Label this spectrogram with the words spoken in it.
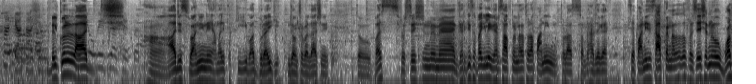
था? क्या था कि बिल्कुल आज? हाँ? आज इस वानी ने हमारी थपकी की बहुत बुराई की जो हमसे बर्दाश्त नहीं। तो बस फ्रस्ट्रेशन में मैं घर की सफ़ाई के लिए घर साफ़ करना था थोड़ा पानी थोड़ा सब हर जगह से पानी से साफ़ करना था तो फ्रस्ट्रेशन में वो बहुत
